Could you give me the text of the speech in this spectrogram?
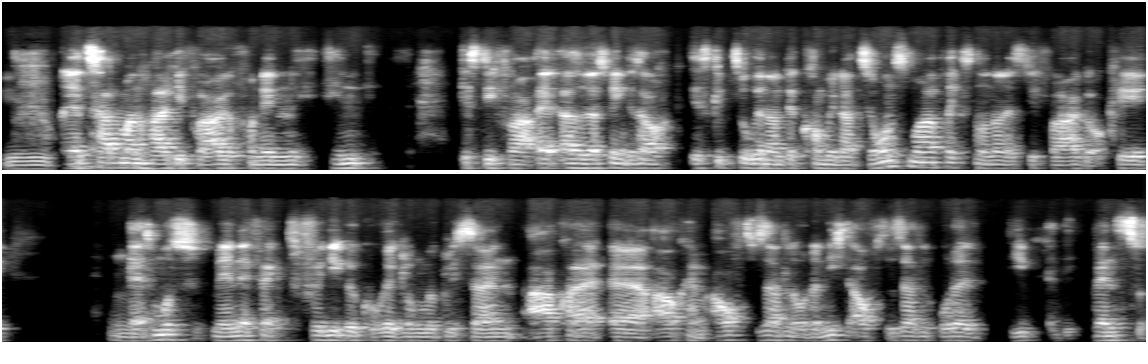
Und jetzt hat man halt die Frage von den hin, ist die Frage, also deswegen ist auch, es gibt sogenannte Kombinationsmatrixen und dann ist die Frage, okay, Mhm. Es muss im Endeffekt für die Ökoregelung möglich sein, AOKM äh, aufzusatteln oder nicht aufzusatteln. Oder wenn es zu,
